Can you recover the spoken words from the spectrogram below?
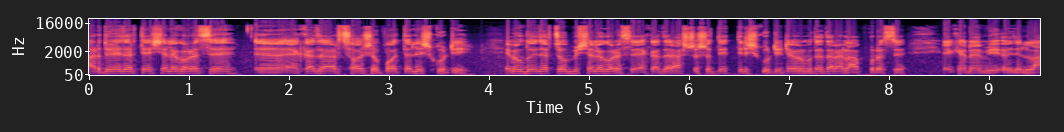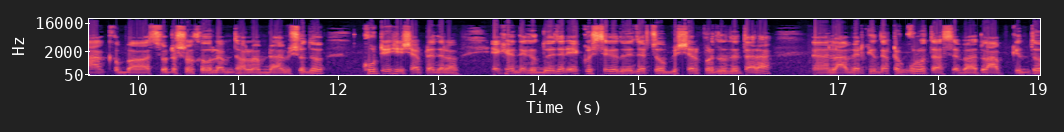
আর দুই হাজার তেইশ সালে করেছে এক হাজার ছয়শো পঁয়তাল্লিশ কোটি। এবং দুই হাজার চব্বিশ সালে করেছে। এক হাজার আটশোশো তেত্রিশ কোটি টাকার মতো তারা লাভ করেছে। এখানে আমি ওই যে লাখ বা ছোট সংখ্যাগুলো আমি ধরলাম না, আমি শুধু কোটির হিসাবটা দিলাম। এখানে হাজার একুশ থেকে দুই হাজার চব্বিশ সাল পর্যন্ত তারা লাভের কিন্তু একটা গ্রোথ আছে বা লাভ কিন্তু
